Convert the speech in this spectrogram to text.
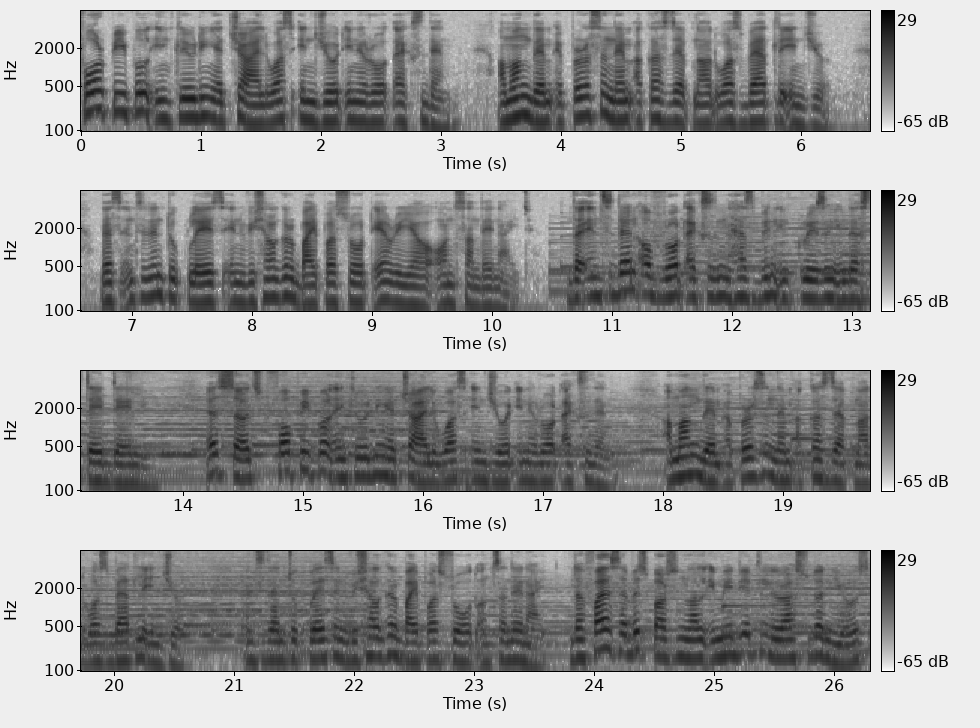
Four people, including a child, was injured in a road accident. Among them, a person named Akash Debnath was badly injured. This incident took place in Vishalgarh bypass road area on Sunday night. The incident of road accident has been increasing in the state daily. As such, four people, including a child, was injured in a road accident. Among them, a person named Akash Debnath was badly injured. Incident took place in Vishalgarh bypass road on Sunday night. The fire service personnel immediately rushed to the news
